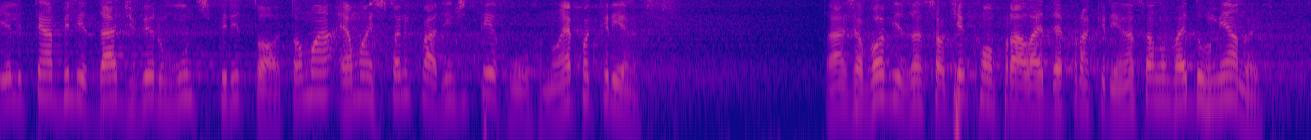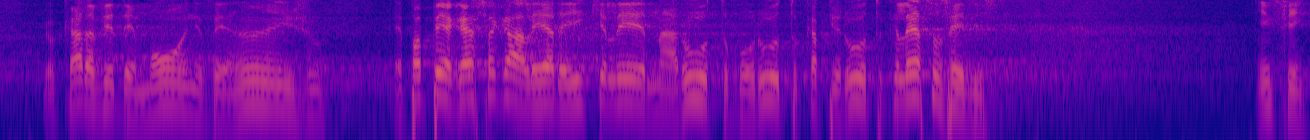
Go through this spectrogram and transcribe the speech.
e ele tem a habilidade de ver o mundo espiritual. Então uma, é uma história em quadrinho de terror, não é para criança. Tá? Já vou avisando, se alguém comprar lá e der para uma criança, ela não vai dormir à noite. Porque o cara vê demônio, vê anjo. É para pegar essa galera aí que lê Naruto, Boruto, Capiruto, que lê essas revistas. Enfim.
